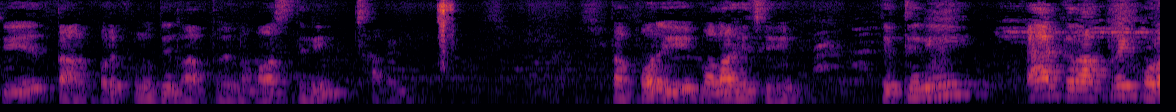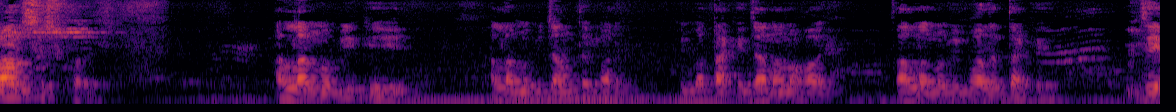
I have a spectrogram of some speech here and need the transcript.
যে তারপরে কোনোদিন রাত্রে নামাজ তিনি ছাড়েন তারপরে বলা হয়েছে যে তিনি এক রাত্রে কোরআন শেষ করে। আল্লাহ নবীকে আল্লাহ নবী জানতে পারে, কিংবা তাকে জানানো হয়। আল্লাহ নবী বলে তাকে যে,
